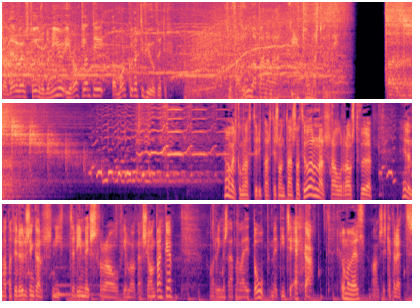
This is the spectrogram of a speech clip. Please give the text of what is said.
Æsland Airwaves 2009 í Rocklandi á morgun eftir fjögufréttir. Þú farð úðabanana í tónastöðinni. Já, velkomin aftur í Partisón Dansa þjóðarinnar á Rás 2. Heyrðum hérna fyrir auðlýsingar nýtt remix frá félaga Sjón Danke og remix hérna lagi Dope með DJ Ekka. Ljóma vel. Hans er skemmtilegt.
